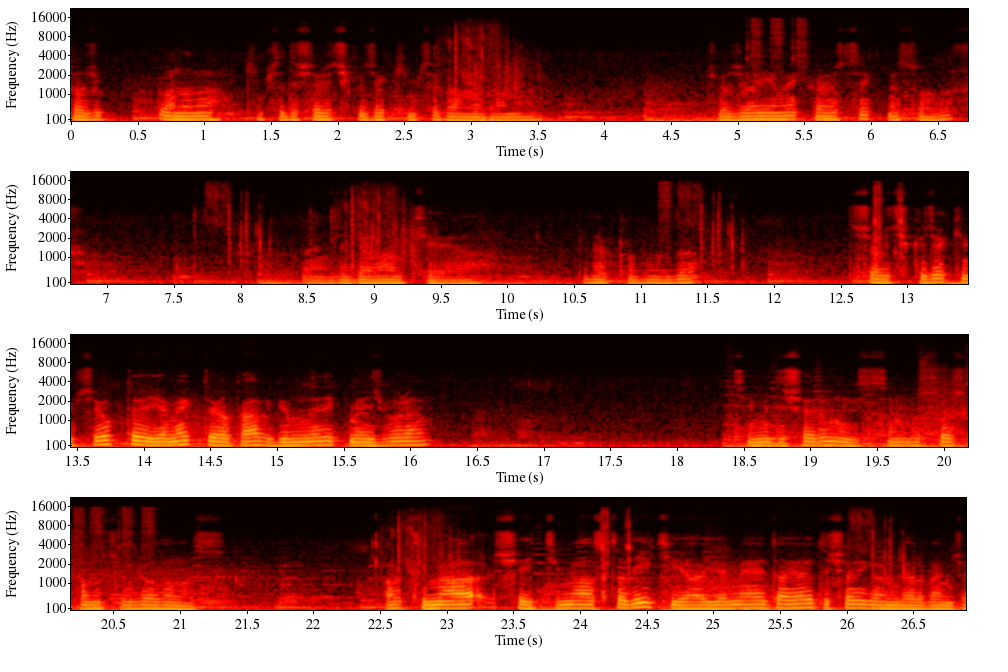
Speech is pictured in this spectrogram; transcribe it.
Çocuk onunu kimse dışarı çıkacak kimse kalmadı ama. Çocuğa yemek versek nasıl olur? Bence devam ki ya. Bir dakika burada. Dışarı çıkacak kimse yok da yemek de yok abi. Gümledik mecburen. Timi dışarı mı gitsin? Bu söz konusu bile olamaz. Abi Timi, ha- şey, Timi hasta değil ki ya. Yemeğe daya dışarı gönder bence.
